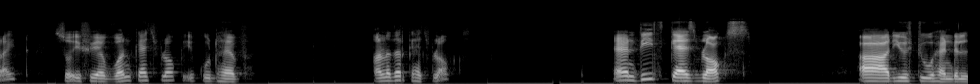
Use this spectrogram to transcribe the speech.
right? So if you have one catch block, you could have another catch block and these catch blocks are used to handle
